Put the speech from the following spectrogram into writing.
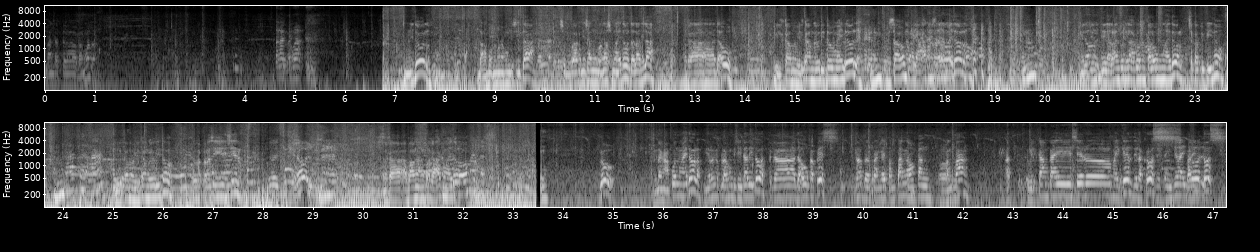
Pantat uh, bangon. Mga idol, damo naman akong bisita. Sugba kami isang bangos mga idol, dala nila. Mga dao. Welcome, welcome dito mga idol. Hmm, Isaon, para kaakit sa mga idol. Hmm. Dinalahan ko nila ako ng talong mga idol, sa pipino. Welcome, welcome kayo dito. Ito nga pala si Sir. Idol! Nakaabangan ang pagkaak mga idol, oh. Go! Magandang hapon mga idol. Meron nga pala akong bisita dito. Taga Dao Kapes. Ito, barangay Pangpang, no? Pang. Pangpang. At welcome kay Sir uh, Michael de la Cruz. Thank you, idol. Barintos.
